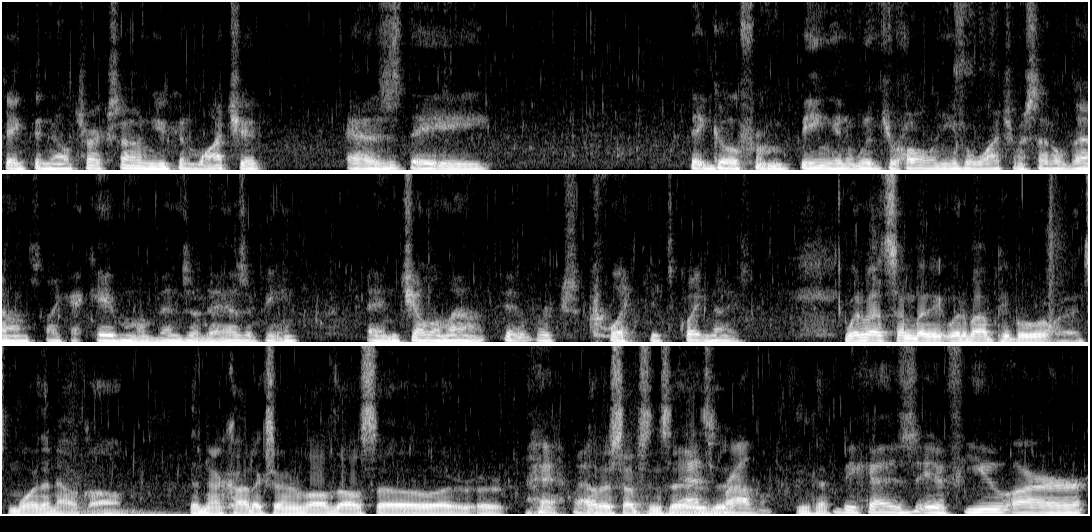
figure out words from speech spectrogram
take the naltrexone. You can watch it as they they go from being in withdrawal and you can watch them settle down. It's like I gave them a benzodiazepine and chill them out. It works quite, it's quite nice. What about somebody, what about people, it's more than alcohol? The narcotics are involved also or, or well, other substances? That's a problem. Okay. Because if you are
